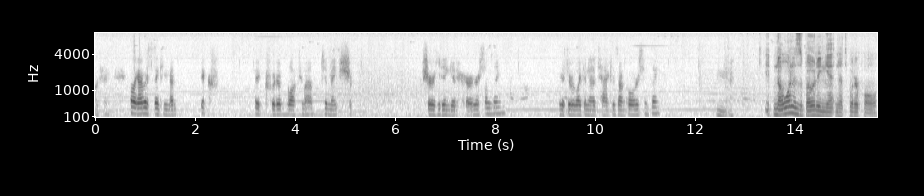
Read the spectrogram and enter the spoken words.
Okay. Like I was thinking that it c- they could have locked him up to make sure sure he didn't get hurt or something. If they were like gonna attack his uncle or something. Yeah. No one is voting yet in a Twitter poll.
